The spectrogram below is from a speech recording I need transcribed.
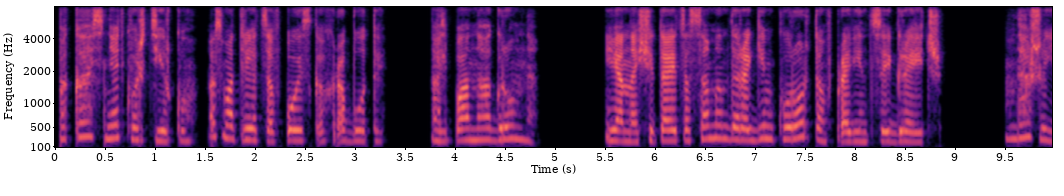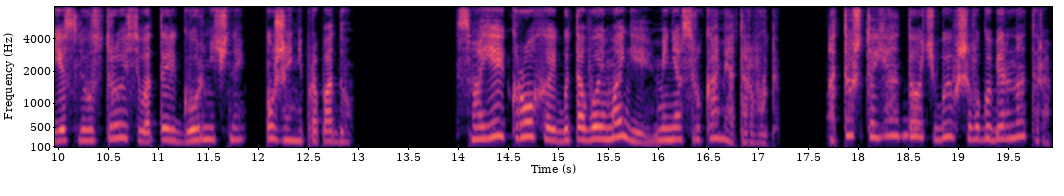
Пока снять квартирку, осмотреться в поисках работы. Альпана огромна. И она считается самым дорогим курортом в провинции Грейдж. Даже если устроюсь в отель горничной, уже не пропаду. С моей крохой бытовой магии меня с руками оторвут. А то, что я дочь бывшего губернатора,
